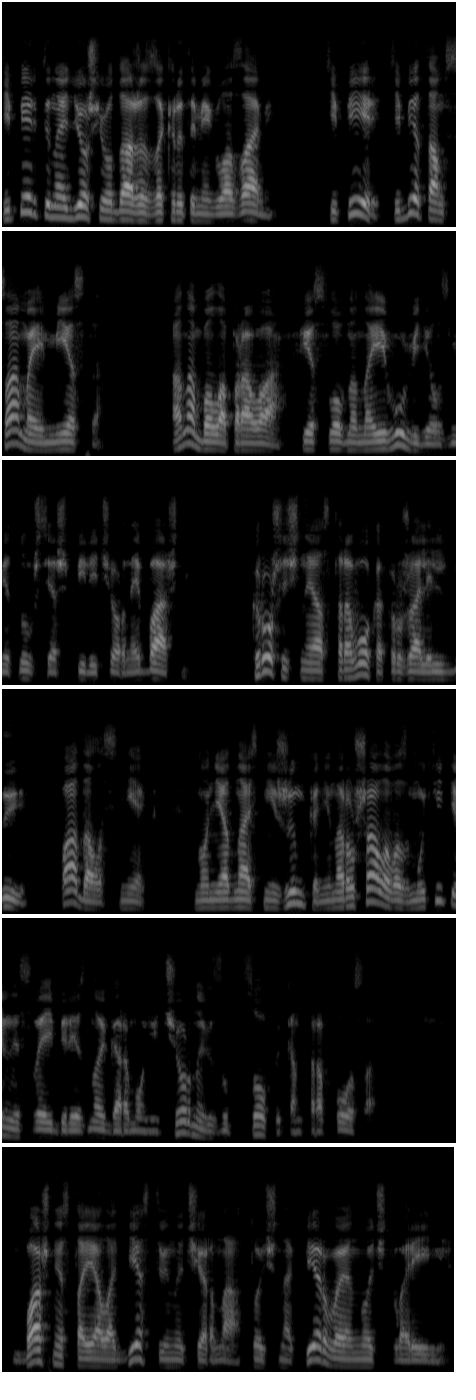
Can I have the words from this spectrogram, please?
«Теперь ты найдешь его даже с закрытыми глазами. Теперь тебе там самое место». Она была права. Фес словно наяву видел взметнувшиеся шпили черной башни. Крошечный островок окружали льды, падал снег, но ни одна снежинка не нарушала возмутительной своей белизной гармонию черных зубцов и контрафосов. Башня стояла девственно черна, точно первая ночь творения.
